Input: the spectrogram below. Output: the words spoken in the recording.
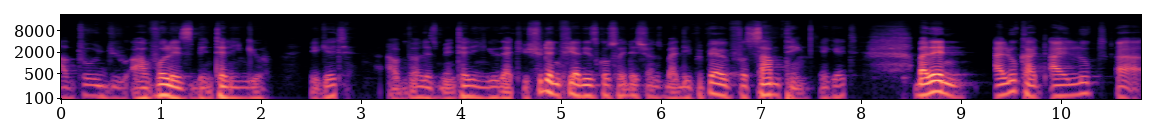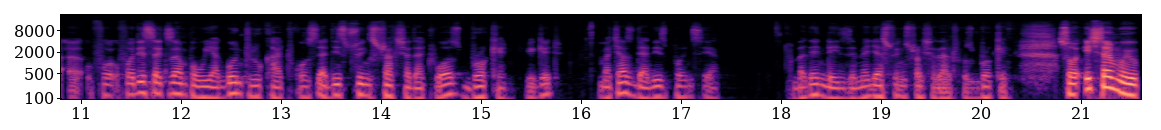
i've told you i've always been telling you you get I've always been telling you that you shouldn't fear these consolidations, but they prepare for something. You get, but then I look at I looked uh, uh, for for this example, we are going to look at consider this swing structure that was broken. You get, much as there are these points here, but then there is a major swing structure that was broken. So each time we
